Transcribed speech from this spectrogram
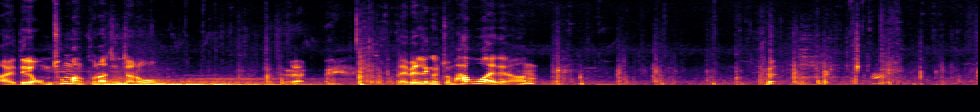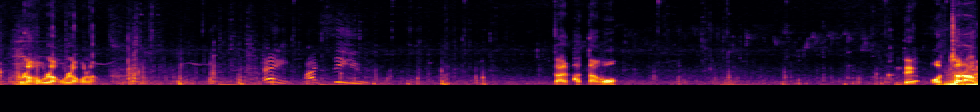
아 애들이 엄청 많구나 진짜로 레벨링을 좀 하고 가야 되나? 올라가 올라가 올라가 올라가 Hey, I see you. 날 봤다고? 근데 어쩌라고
